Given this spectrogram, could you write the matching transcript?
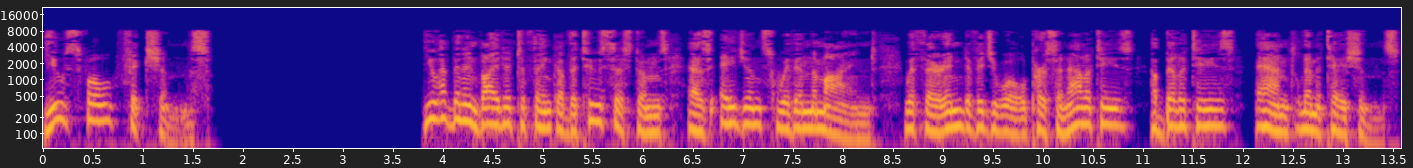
Useful Fictions you have been invited to think of the two systems as agents within the mind, with their individual personalities, abilities, and limitations.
